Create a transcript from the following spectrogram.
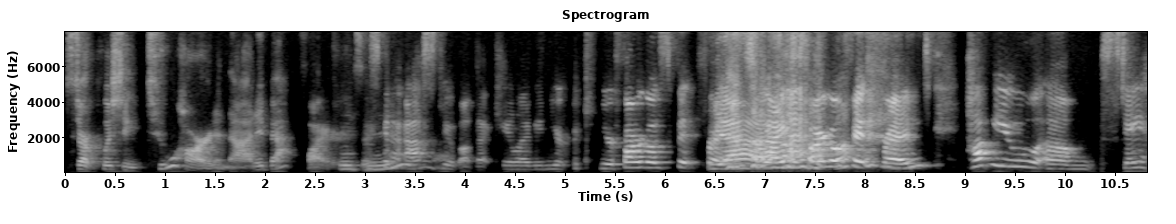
start pushing too hard in that it backfires I was going to ask you about that, Kayla. I mean, you're, you're Fargo's fit friend, Yeah. right? Fargo fit friend. How do you um, stay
